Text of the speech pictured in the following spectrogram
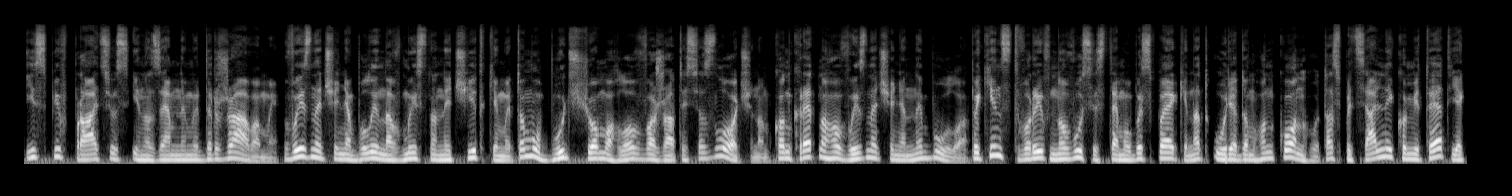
і співпрацю з іноземними державами. Визначення були навмисно нечіткими, тому будь-що могло вважатися злочином. Конкретного визначення не було. Пекін створив нову систему безпеки над урядом Гонконгу та спеціальний комітет, який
